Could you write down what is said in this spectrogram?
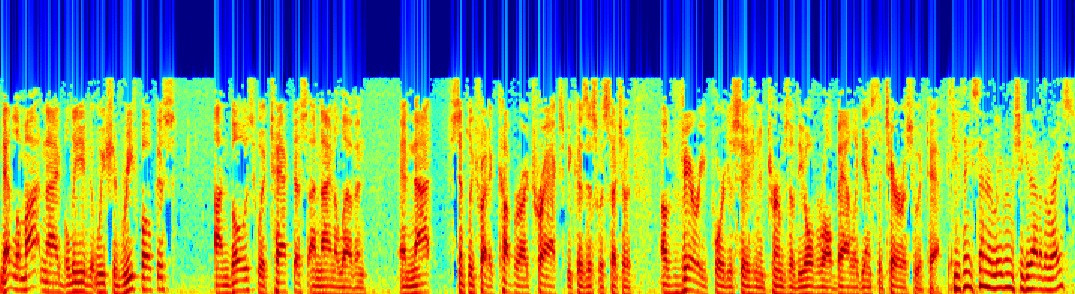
Ned Lamont and I believe that we should refocus on those who attacked us on 9 11 and not simply try to cover our tracks because this was such a, a very poor decision in terms of the overall battle against the terrorists who attacked us. Do you think Senator Lieberman should get out of the race?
